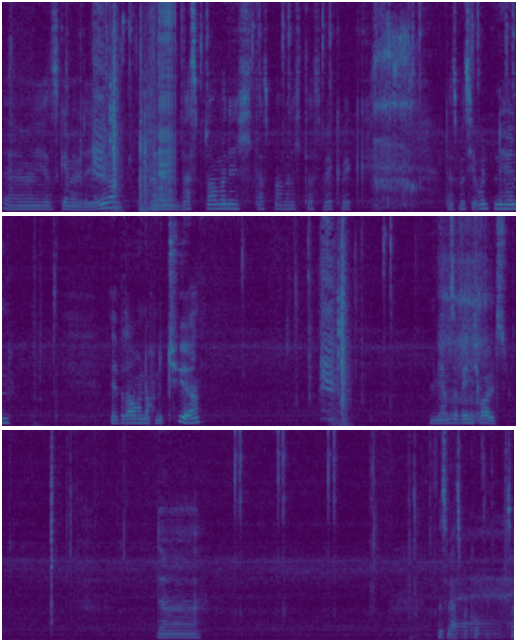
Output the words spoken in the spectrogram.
Äh, jetzt gehen wir wieder hier rüber. Ähm, das brauchen wir nicht, das brauchen wir nicht, das weg, weg. Das muss hier unten hin. Wir brauchen noch eine Tür. Wir haben so wenig Holz. Da müssen wir erstmal gucken. So.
